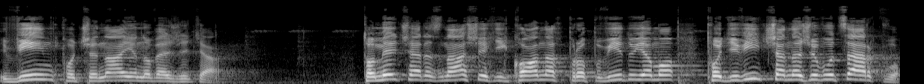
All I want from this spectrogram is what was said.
Він починає нове життя то ми через наших іконах проповідуємо, подивіться на живу церкву,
